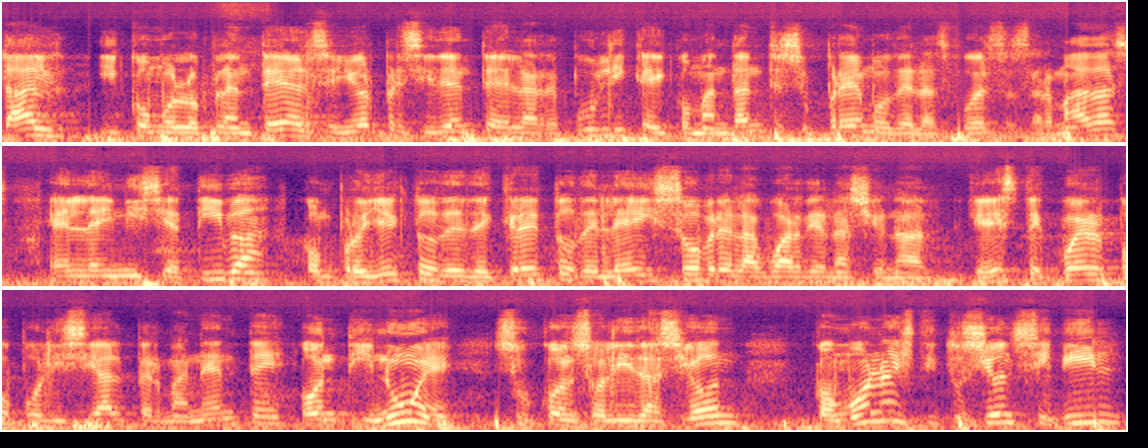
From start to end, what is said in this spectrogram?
tal y como lo plantea el señor presidente de la República y comandante supremo de las Fuerzas Armadas, en la iniciativa con proyecto de decreto de ley sobre la Guardia Nacional, que este cuerpo policial permanente continúe su consolidación como una institución civil,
